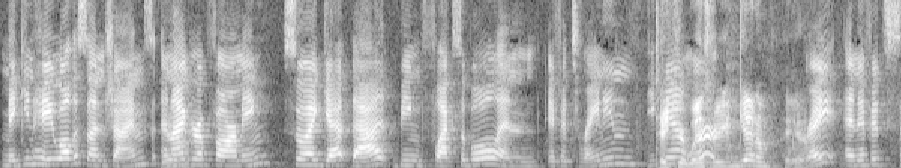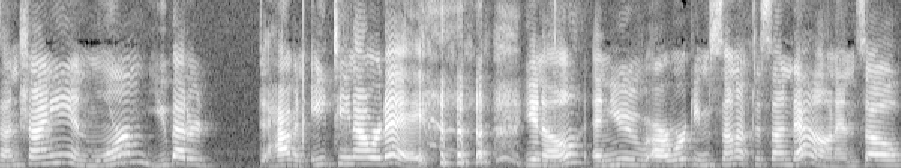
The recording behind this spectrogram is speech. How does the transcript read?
making hay while the sun shines, and I grew up farming, so I get that being flexible. And if it's raining, you Take your wins where you can get them. Yeah. right? And if it's sunshiny and warm, you better have an 18 hour day, you know, and you are working sun up to sundown. And so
